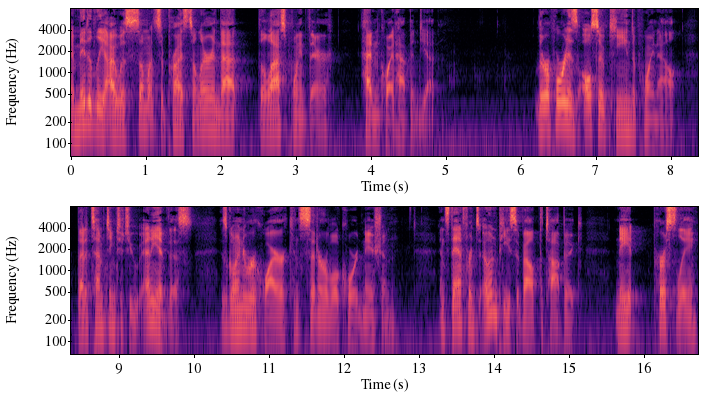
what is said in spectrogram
Admittedly, I was somewhat surprised to learn that the last point there hadn't quite happened yet. The report is also keen to point out that attempting to do any of this is going to require considerable coordination. In Stanford's own piece about the topic, Nate Persily,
